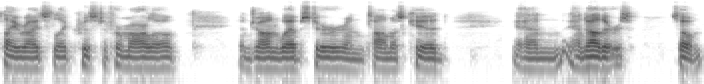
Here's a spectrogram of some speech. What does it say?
playwrights like Christopher Marlowe and John Webster and Thomas Kyd and, and others. So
